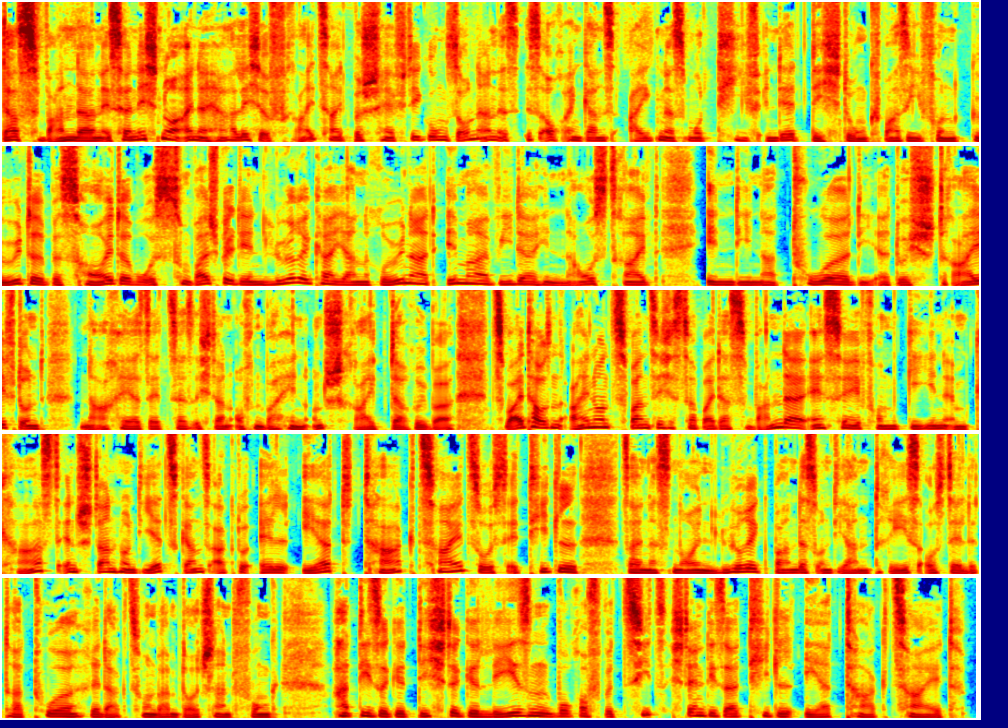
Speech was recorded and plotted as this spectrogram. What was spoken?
das Wandern ist ja nicht nur eine herrliche Freizeitbeschäftigung, sondern es ist auch ein ganz eigenes Motiv in der Dichtung, quasi von Goethe bis heute, wo es zum Beispiel den Lyriker Jan Rönert immer wieder hinaustreibt in die Natur, die er durchstreift und nachher setzt er sich dann offenbar hin und schreibt darüber. 2021 ist dabei das Wanderessay vom Gehen im Cast entstanden und jetzt ganz aktuell Erdtagzeit, so ist der Titel seines neuen Lyrikbandes und Jan Drees aus der Literatur Redaktion beim Deutschlandfunk hat diese Gedichte gelesen. Worauf bezieht sich denn dieser Titel Erdtagzeit?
